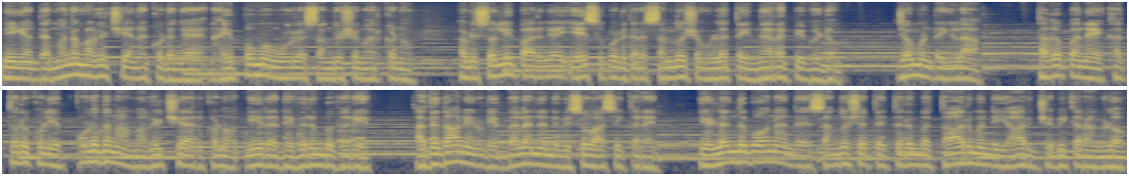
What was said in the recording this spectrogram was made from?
நீங்க அந்த மன மகிழ்ச்சி எனக்கு கொடுங்க. நான் எப்பவும் உங்களை சந்தோஷமா இருக்கணும். அப்படி சொல்லி பாருங்க இயேசு கொடுக்கிற சந்தோஷம் உள்ளத்தை நிரப்பி விடும். ஜோம் பண்றீங்களா? தகப்பனே கத்தருக்குள் எப்பொழுது நான் மகிழ்ச்சியா இருக்கணும். நீர் அதை விரும்புகிறீர். அதுதான் என்னுடைய பலன் என்று விசுவாசிக்கிறேன். இழந்து போன அந்த சந்தோஷத்தை திரும்ப தாரும் என்று யார் ஜெபிக்கிறாங்களோ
